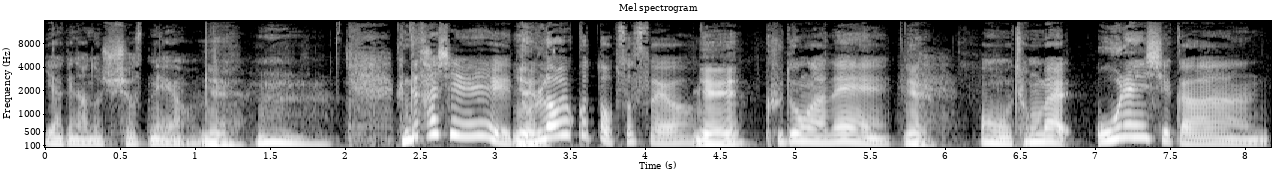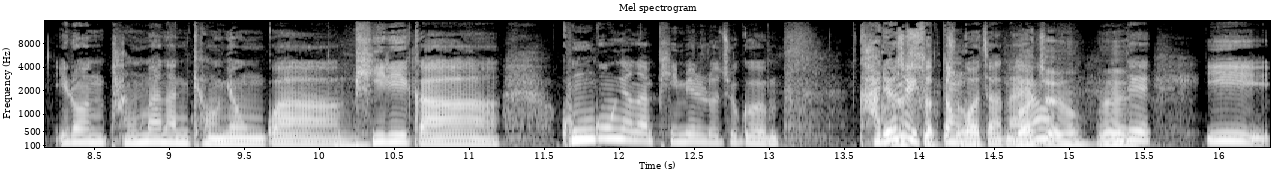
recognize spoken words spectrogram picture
이야기 나눠주셨네요. 예. 음. 근데 사실 예. 놀라울 것도 없었어요. 예. 그동안에 예. 어, 정말 오랜 시간 이런 방만한 경영과 음. 비리가 공공연한 비밀로 조금 가려져 있었던 그랬었죠. 거잖아요. 맞아요. 예. 근데 이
